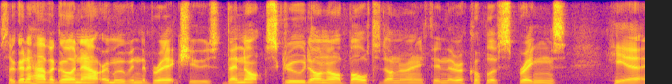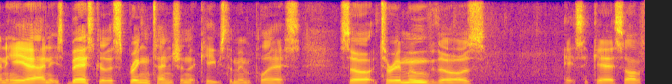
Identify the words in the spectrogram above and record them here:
So we're going to have a go now at removing the brake shoes. They're not screwed on or bolted on or anything. There are a couple of springs here and here and it's basically the spring tension that keeps them in place. So to remove those it's a case of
